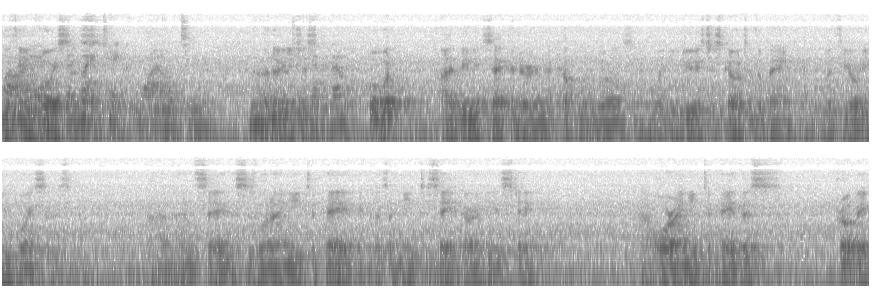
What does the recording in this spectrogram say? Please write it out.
with apply. invoices. It might take a while to, No, no, you just, get it out. well, what, I've been executor in a couple of wills, and what you do is just go to the bank and with your invoices uh, and say, this is what I need to pay because I need to safeguard the estate. Uh, or I need to pay this probate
